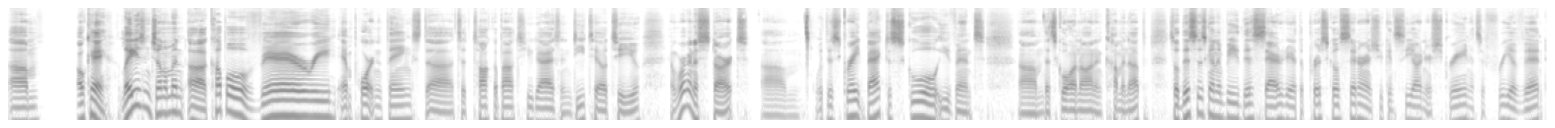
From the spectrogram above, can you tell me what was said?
Um, okay, ladies and gentlemen, a couple of very important things uh, to talk about to you guys in detail to you, and we're going to start um, with this great back to school event um, that's going on and coming up. So this is going to be this Saturday at the Prisco Center, as you can see on your screen. It's a free event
